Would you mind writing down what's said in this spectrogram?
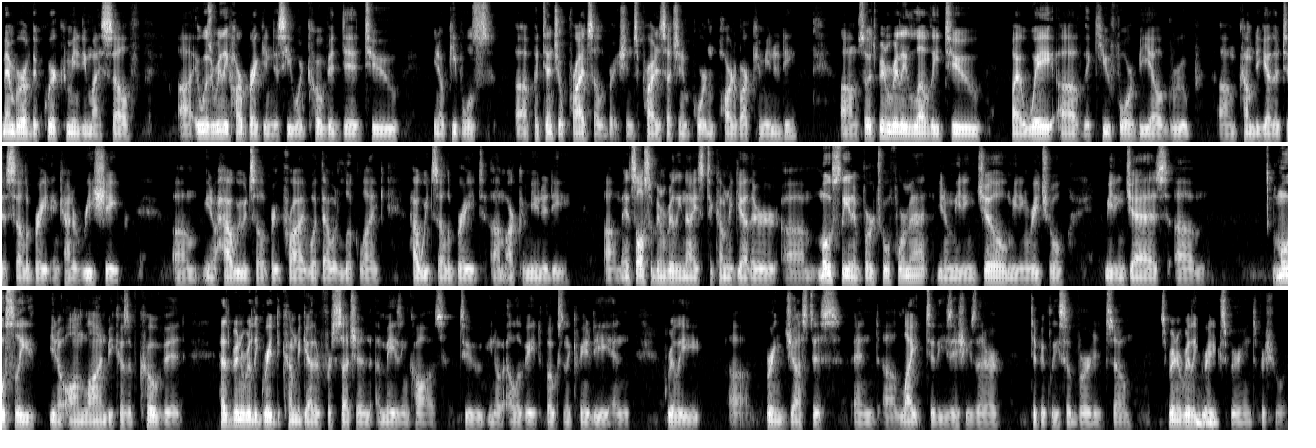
member of the queer community myself, uh, it was really heartbreaking to see what COVID did to, you know, people's uh, potential Pride celebrations. Pride is such an important part of our community, um, so it's been really lovely to, by way of the Q4BL group, um, come together to celebrate and kind of reshape, um, you know, how we would celebrate Pride, what that would look like, how we'd celebrate um, our community. Um, and it's also been really nice to come together, um, mostly in a virtual format. You know, meeting Jill, meeting Rachel, meeting Jazz, um, mostly you know online because of COVID. Has been really great to come together for such an amazing cause to you know elevate folks in the community and really uh, bring justice and uh, light to these issues that are typically subverted. So it's been a really great Mhm. experience for sure.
